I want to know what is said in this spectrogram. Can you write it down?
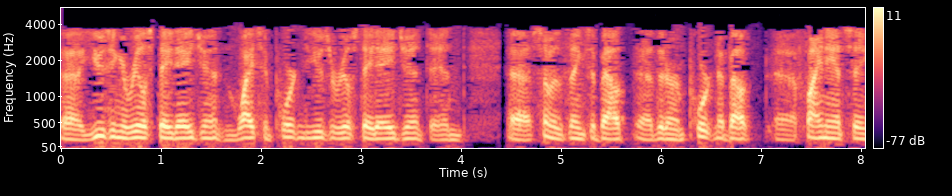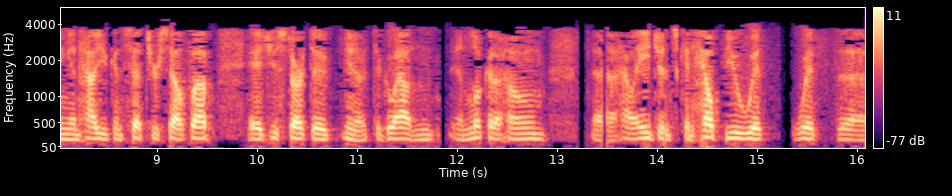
uh, using a real estate agent and why it's important to use a real estate agent and uh, some of the things about uh, that are important about uh, financing and how you can set yourself up as you start to you know to go out and, and look at a home uh, how agents can help you with with uh,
